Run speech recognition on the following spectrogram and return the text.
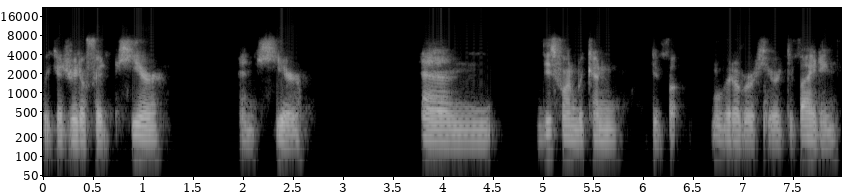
we get rid of it here and here. And this one we can move it over here, dividing,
